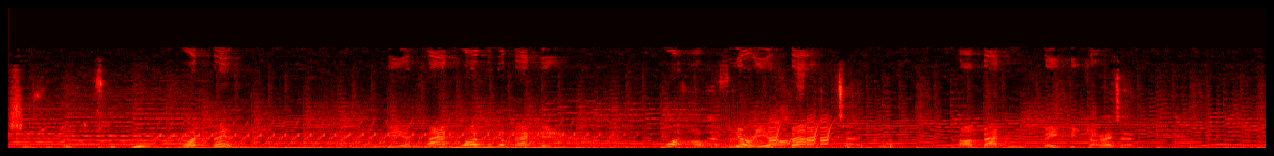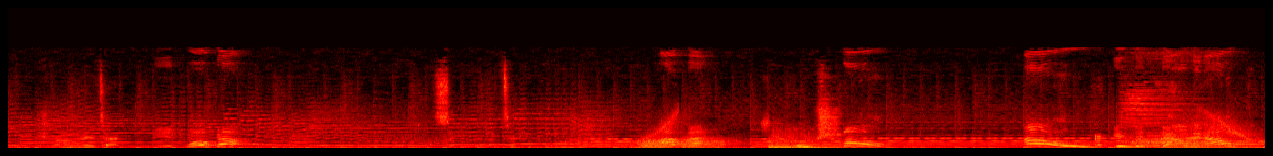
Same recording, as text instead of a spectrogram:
Sleep, sleep, sleep, sleep. What's this? The attack wasn't effective. What a furious battle. Attack, cool. The combatants face each other. Try attack. Try attack. It woke up. I'll say you got attack. How's that? Oh, sh. Boom! Oh! Is it down and out?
